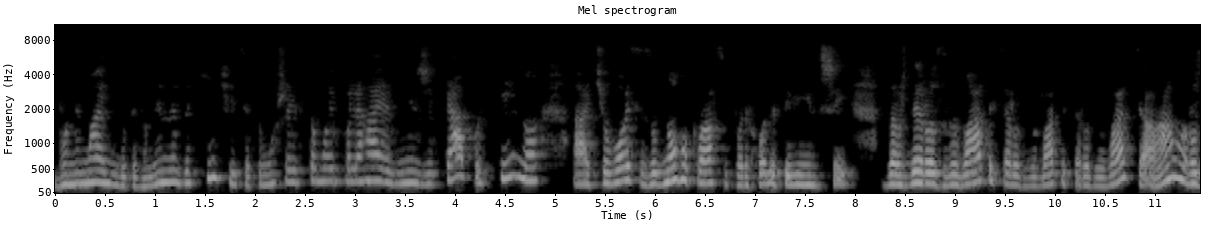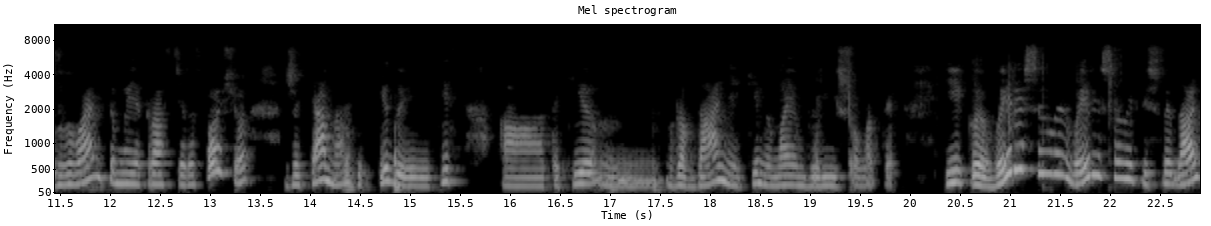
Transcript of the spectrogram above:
вони мають бути, вони не закінчуються, тому що і в тому і полягає зміст життя постійно чогось з одного класу переходити в інший, завжди розвиватися, розвиватися, розвиватися. А розвиваємося ми якраз через те, що життя нам підкидує якісь а, такі завдання, які ми маємо вирішувати. І вирішили, вирішили, пішли далі,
